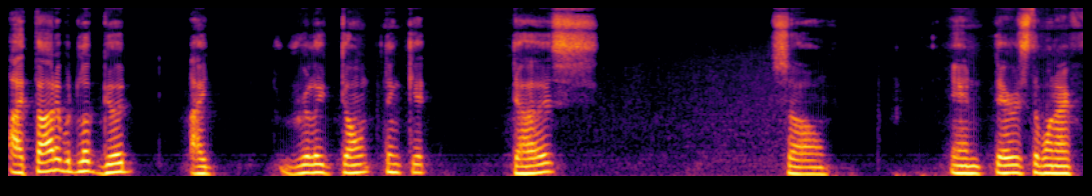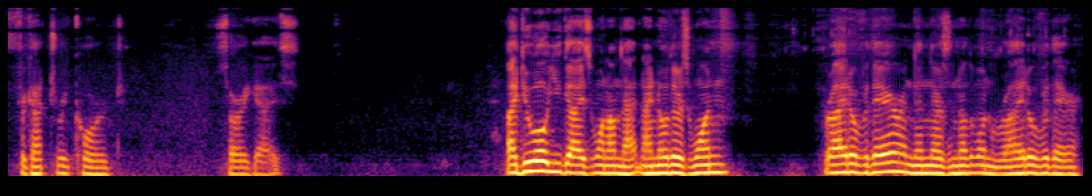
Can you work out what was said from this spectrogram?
I thought it would look good. I really don't think it does. So, and there's the one I forgot to record. Sorry, guys. I do owe you guys one on that, and I know there's one right over there, and then there's another one right over there.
